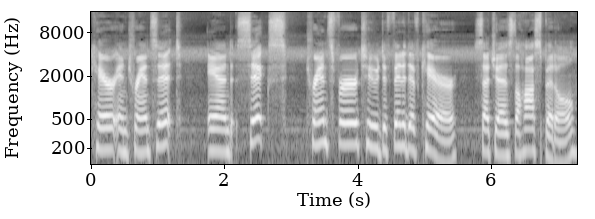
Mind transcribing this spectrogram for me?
Care in transit, and 6. Transfer to definitive care, such as the hospital.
